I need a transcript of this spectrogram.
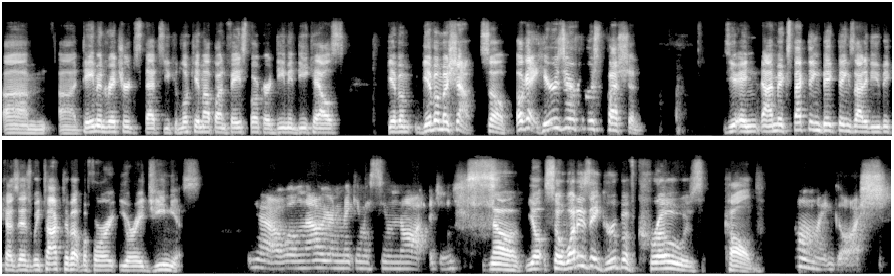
um, uh, Damon Richards, that's you can look him up on Facebook or Demon Decals. Give him give him a shout. So okay, here's your first question. And I'm expecting big things out of you because, as we talked about before, you're a genius. Yeah, well, now you're making me seem not a genius. No, you'll. So, what is a group of crows called? Oh my gosh.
